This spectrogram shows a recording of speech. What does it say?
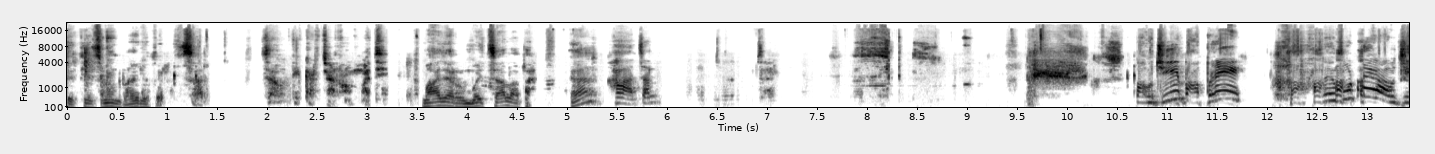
तर तेच म्हणून राहिलो तुला चल. जाऊ तिकडच्या रूममध्ये. माझ्या रूममध्ये चाल आता. हा? हा चला. भाऊजी बापरे. मोठे भाऊजी.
